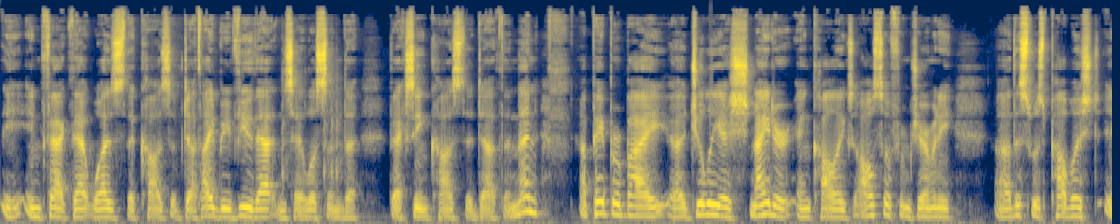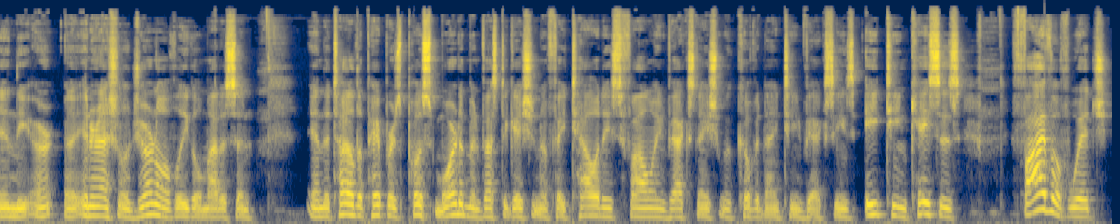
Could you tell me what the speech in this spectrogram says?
in fact, that was the cause of death. I'd review that and say, listen, the vaccine caused the death. And then a paper by uh, Julia Schneider and colleagues, also from Germany. Uh, this was published in the uh, International Journal of Legal Medicine. And the title of the paper is Postmortem Investigation of Fatalities Following Vaccination with COVID 19 Vaccines 18 cases, five of which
